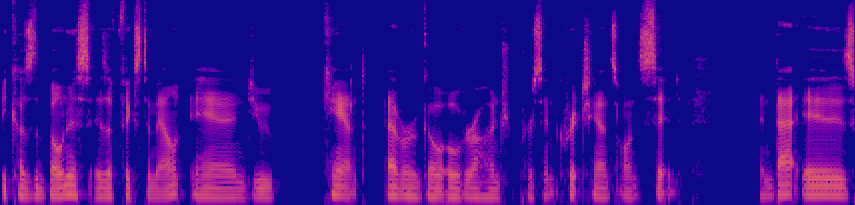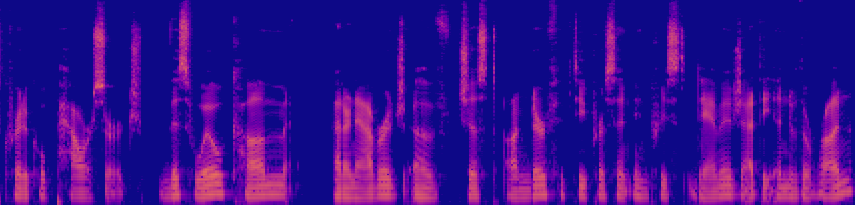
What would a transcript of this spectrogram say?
because the bonus is a fixed amount and you can't ever go over 100% crit chance on Cid. And that is critical power surge. This will come at an average of just under 50% increased damage at the end of the run,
